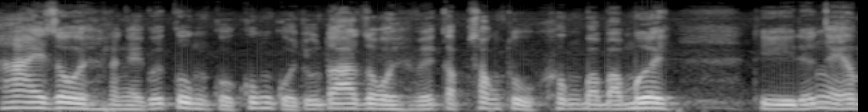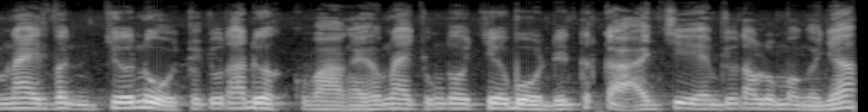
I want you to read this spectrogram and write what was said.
hai rồi là ngày cuối cùng của cung của chúng ta rồi với cặp song thủ 0330 thì đến ngày hôm nay vẫn chưa nổ cho chúng ta được và ngày hôm nay chúng tôi chưa buồn đến tất cả anh chị em chúng ta luôn mọi người nhé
